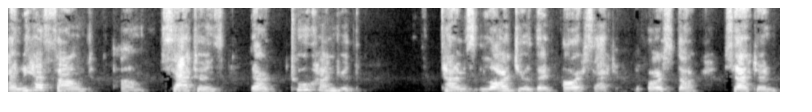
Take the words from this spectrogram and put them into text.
And we have found um, Saturns that are 200 times larger than our Saturn. If our star Saturn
